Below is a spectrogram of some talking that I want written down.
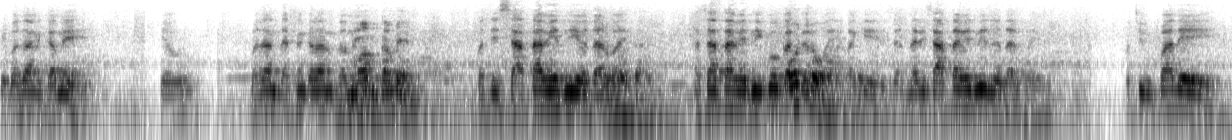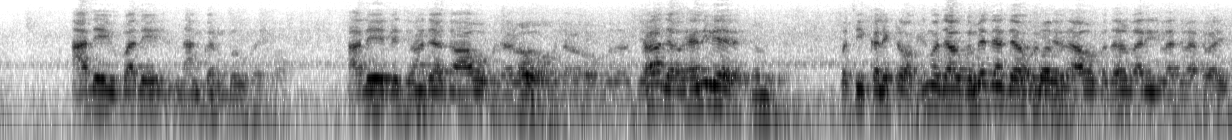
કે બધાને ગમે. એવું બધાને દર્શન કરવાનું ગમે. ગમે. પછી સાતાવેદની વધારે હોય. અસાતાવેદની કોક જ હોય. બાકી નરી સાતાવેદની જ વધારે હોય. પછી ઉપાદે આદે ઉપાદે નામકરણ બહુ હોય. આદે એટલે જ્યાં જાવ તો આવો પધારો જ્યાં જાઓ એનીવેર ગમે. પછી કલેક્ટર ઓફિસમાં જાઓ ગમે ત્યાં જાઓ પણ. આવો પધારો વાત વાત વાળી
